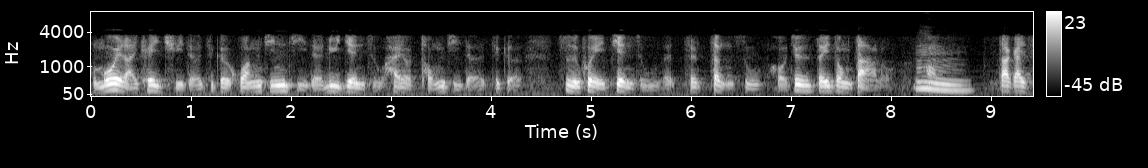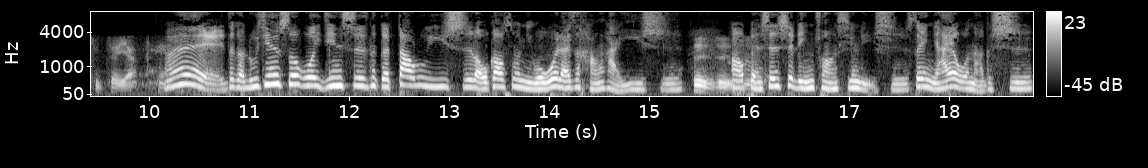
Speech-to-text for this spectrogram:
我们未来可以取得这个黄金级的绿建筑，还有同级的这个。智慧建筑的证证书哦，就是这一栋大楼，嗯，大概是这样。哎，这个卢先生说我已经是那个道路医师了，我告诉你，我未来是航海医师，是是，是。哦，本身是临床心理师，所以你还有我哪个师？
